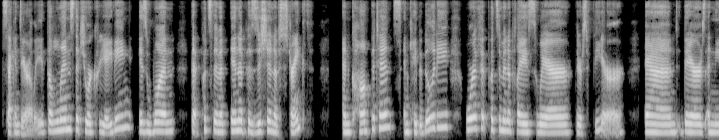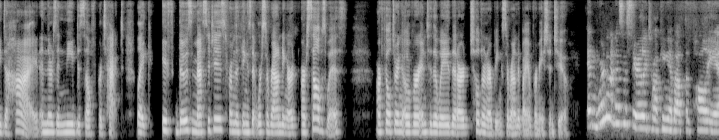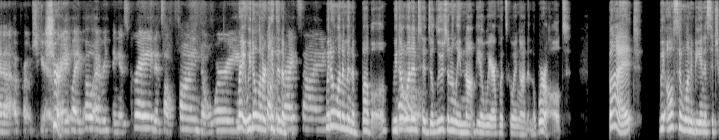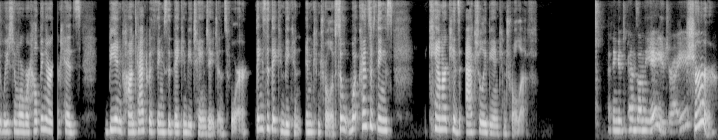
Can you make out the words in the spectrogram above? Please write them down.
secondarily, the lens that you're creating is one that puts them in a position of strength and competence and capability, or if it puts them in a place where there's fear and there's a need to hide and there's a need to self protect. Like if those messages from the things that we're surrounding our, ourselves with are filtering over into the way that our children are being surrounded by information too. And we're not necessarily talking about the Pollyanna approach here, sure. right? Like, oh, everything is great, it's all fine, no worries. Right. We don't want our kids in a side. We don't want them in a bubble. We no. don't want them to delusionally not be aware of what's going on in the world. But we also want to be in a situation where we're helping our kids be in contact with things that they can be change agents for, things that they can be con- in control of. So, what kinds of things can our kids actually be in control of? I think it depends on the age, right? Sure.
